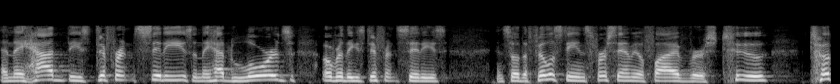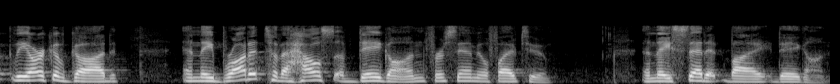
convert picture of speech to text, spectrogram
and they had these different cities and they had lords over these different cities. And so the Philistines, 1 Samuel 5 verse 2, took the ark of God and they brought it to the house of Dagon, 1 Samuel 5 2, and they set it by Dagon.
